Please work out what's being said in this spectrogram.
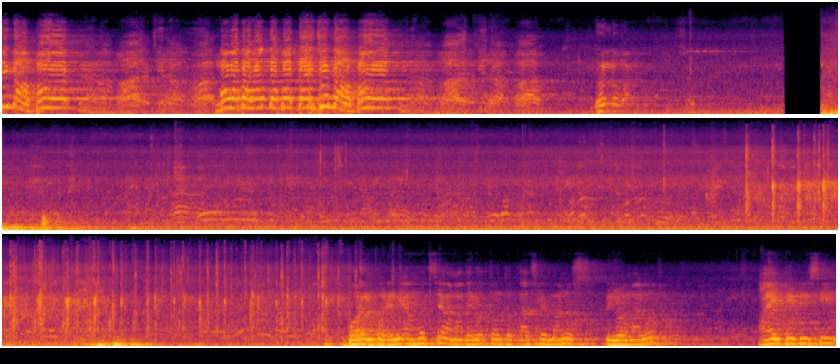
জিন্দাবাদ মমতা বন্দ্যোপাধ্যায় জিন্দাবাদ ধন্যবাদ বরণ করে নেওয়া হচ্ছে আমাদের অত্যন্ত কাছের মানুষ, প্রিয় মানুষ আইটিপিসির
